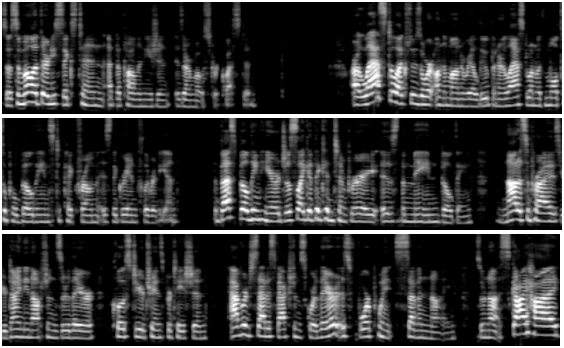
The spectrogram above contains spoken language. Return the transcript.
So Samoa 3610 at the Polynesian is our most requested. Our last deluxe resort on the monorail loop and our last one with multiple buildings to pick from is the Grand Floridian. The best building here, just like at the Contemporary, is the main building. Not a surprise, your dining options are there, close to your transportation. Average satisfaction score there is 4.79. So not sky high,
